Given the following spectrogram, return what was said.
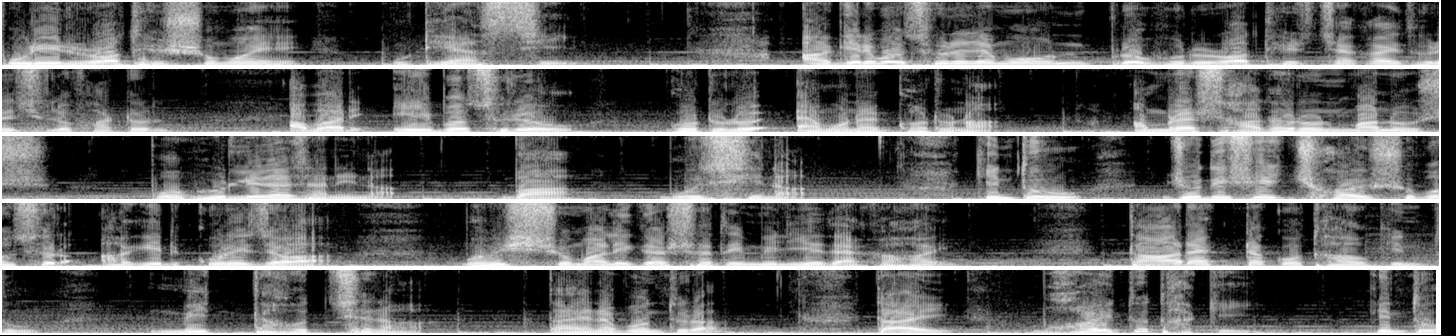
পুরীর রথের সময়ে উঠে আসছি। আগের বছরে যেমন প্রভুর রথের চাকায় ধরেছিল ফাটল, আবার এই বছরেও ঘটল এমন এক ঘটনা। আমরা সাধারণ মানুষ প্রভুর লীলা জানি না বা বুঝি না। কিন্তু যদি সেই ছয়শো বছর আগের করে যাওয়া ভবিষ্য মালিকার সাথে মিলিয়ে দেখা হয়, তার একটা কথাও কিন্তু মিথ্যা হচ্ছে না, তাই না বন্ধুরা? তাই ভয় তো থাকেই। কিন্তু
